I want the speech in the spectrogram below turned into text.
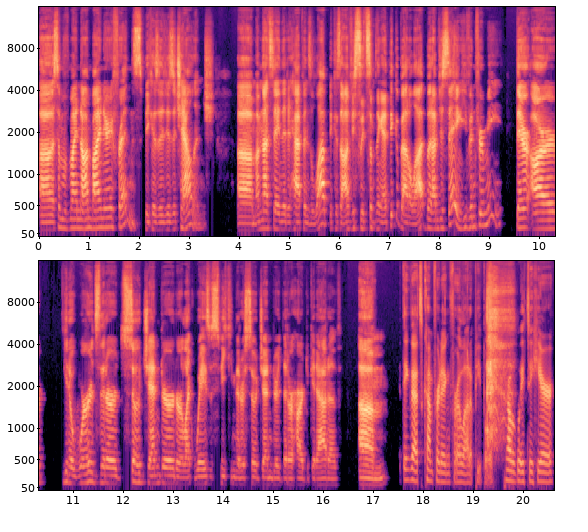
uh, some of my non binary friends because it is a challenge. Um, I'm not saying that it happens a lot because obviously it's something I think about a lot, but I'm just saying, even for me, there are, you know, words that are so gendered or like ways of speaking that are so gendered that are hard to get out of. Um, I think that's comforting for a lot of people, probably to hear.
